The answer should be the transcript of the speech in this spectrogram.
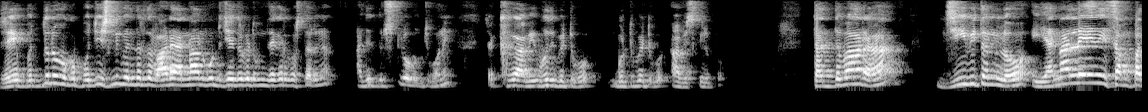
రేపు పొద్దున ఒక పొజిషన్కి వెళ్ళిన తర్వాత వాడే అన్న అనుకుంటూ చేతులు కట్టుకుని దగ్గరకు వస్తాడుగా? అది దృష్టిలో ఉంచుకొని చక్కగా విభూతి పెట్టుకో బొట్టు పెట్టుకో ఆఫీస్కి వెళ్ళిపో. తద్వారా జీవితంలో ఎనలేని సంపద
